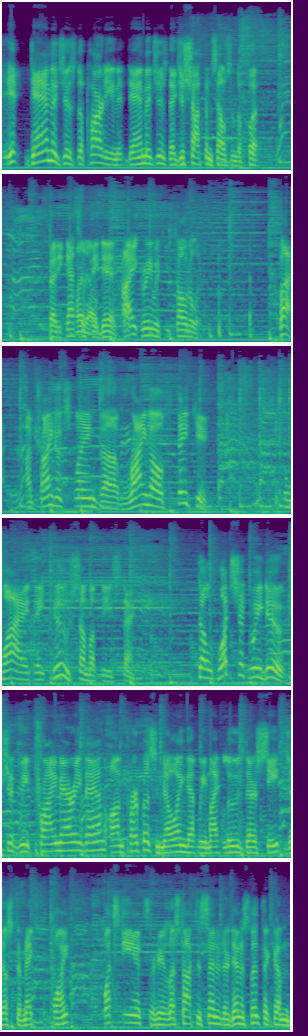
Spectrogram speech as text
it damages the party and it damages. They just shot themselves in the foot. Betty, that's what they did. I agree with you totally. But I'm trying to explain the rhino thinking to why they do some of these things. So, what should we do? Should we primary them on purpose, knowing that we might lose their seat just to make the point? What's the answer here? Let's talk to Senator Dennis Linthicum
